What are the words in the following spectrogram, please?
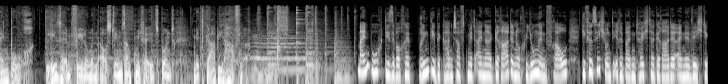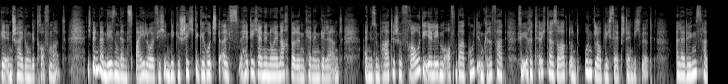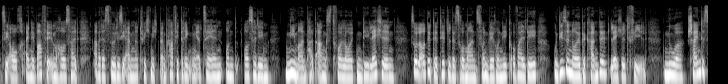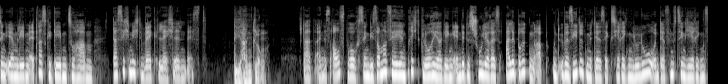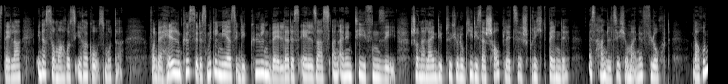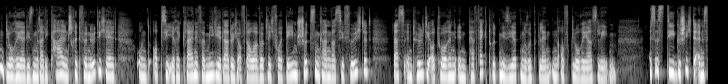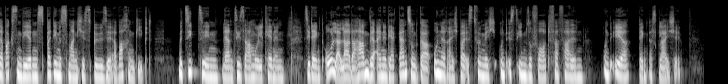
Ein Buch. Leseempfehlungen aus dem St. Michaelsbund mit Gabi Hafner. Mein Buch diese Woche bringt die Bekanntschaft mit einer gerade noch jungen Frau, die für sich und ihre beiden Töchter gerade eine wichtige Entscheidung getroffen hat. Ich bin beim Lesen ganz beiläufig in die Geschichte gerutscht, als hätte ich eine neue Nachbarin kennengelernt. Eine sympathische Frau, die ihr Leben offenbar gut im Griff hat, für ihre Töchter sorgt und unglaublich selbstständig wirkt. Allerdings hat sie auch eine Waffe im Haushalt, aber das würde sie einem natürlich nicht beim Kaffeetrinken erzählen. Und außerdem, niemand hat Angst vor Leuten, die lächeln. So lautet der Titel des Romans von Veronique Ovalde, und diese neue Bekannte lächelt viel. Nur scheint es in ihrem Leben etwas gegeben zu haben, das sich nicht weglächeln lässt. Die Handlung. Statt eines Aufbruchs in die Sommerferien bricht Gloria gegen Ende des Schuljahres alle Brücken ab und übersiedelt mit der sechsjährigen Lulu und der 15-jährigen Stella in das Sommerhaus ihrer Großmutter. Von der hellen Küste des Mittelmeers in die kühlen Wälder des Elsass an einen tiefen See. Schon allein die Psychologie dieser Schauplätze spricht Bände. Es handelt sich um eine Flucht. Warum Gloria diesen radikalen Schritt für nötig hält und ob sie ihre kleine Familie dadurch auf Dauer wirklich vor dem schützen kann, was sie fürchtet, das enthüllt die Autorin in perfekt rhythmisierten Rückblenden auf Glorias Leben. Es ist die Geschichte eines Erwachsenwerdens, bei dem es manches böse Erwachen gibt. Mit 17 lernt sie Samuel kennen. Sie denkt, oh lala, da haben wir einen, der ganz und gar unerreichbar ist für mich und ist ihm sofort verfallen. Und er denkt das Gleiche.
